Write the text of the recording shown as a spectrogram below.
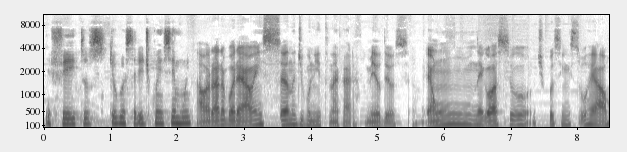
efeitos que eu gostaria de conhecer muito. A aurora boreal é insano de bonito, né, cara? Meu Deus. É um negócio, tipo assim, surreal.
